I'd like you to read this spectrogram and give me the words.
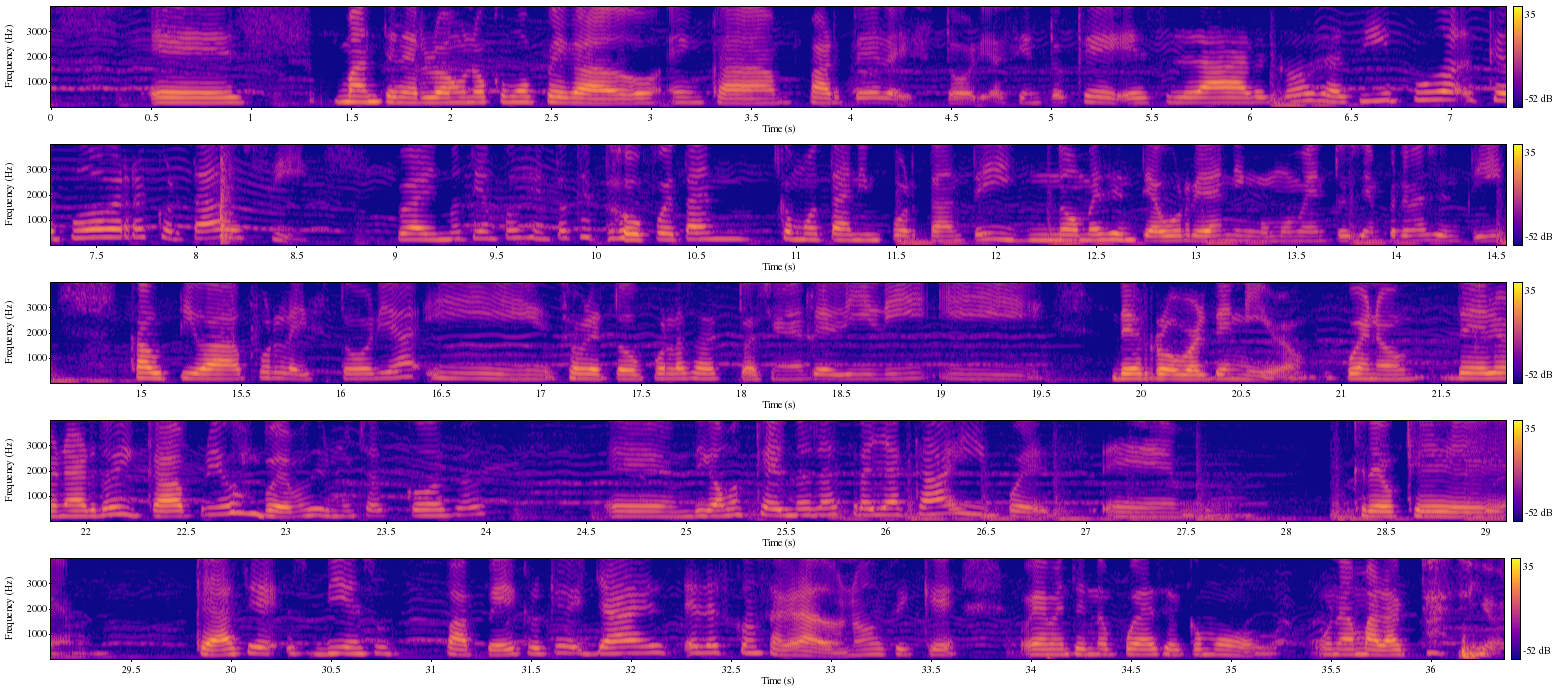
es mantenerlo a uno como pegado en cada parte de la historia. Siento que es largo, o sea, sí pudo, que pudo haber recortado, sí, pero al mismo tiempo siento que todo fue tan como tan importante y no me sentí aburrida en ningún momento, siempre me sentí cautivada por la historia y sobre todo por las actuaciones de Lily y de Robert De Niro. Bueno, de Leonardo DiCaprio podemos decir muchas cosas. Eh, digamos que él no es la estrella acá y pues eh, creo que, que, hace bien su papel. Creo que ya es, él es consagrado, ¿no? Así que obviamente no puede hacer como una mala actuación.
